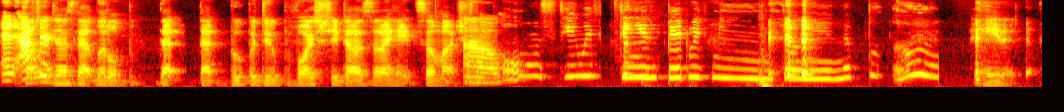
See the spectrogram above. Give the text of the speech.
And Kelly after, does that little that that boop a doop voice she does that I hate so much. She's like, oh, Oh, stay with, stay in bed with me. Oh. I hate it.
